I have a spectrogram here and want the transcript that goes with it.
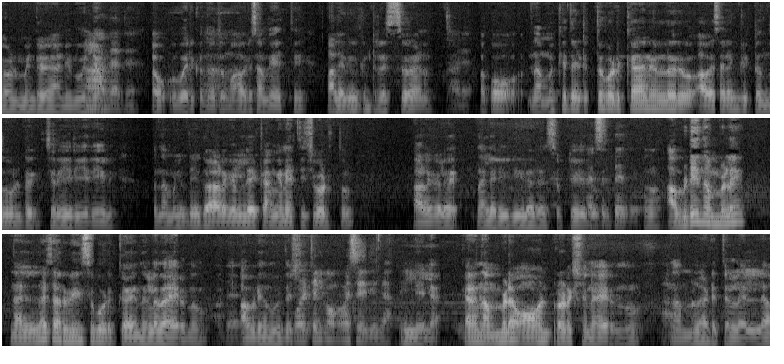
ഗവൺമെന്റ് ഒരു ആനുകൂല്യം ഒരുക്കുന്നതും ആ ഒരു സമയത്ത് ആളുകൾക്ക് ഡ്രസ്സ് വേണം. അപ്പോൾ നമുക്ക് ഇത് എടുത്തു കൊടുക്കാനുള്ള ഒരു അവസരം കിട്ടുന്നുമുണ്ട് ചെറിയ രീതിയിൽ. നമ്മൾ എന്ത് ചെയ്തു ആളുകളിലേക്ക് അങ്ങനെ എത്തിച്ചു കൊടുത്തു. ആളുകളെ നല്ല രീതിയിൽ അത് അക്സെപ്റ്റ് ചെയ്തു. അവിടെ നമ്മൾ നല്ല സർവീസ് കൊടുക്കുക എന്നുള്ളതായിരുന്നു അവിടെ നമ്മൾ ഇല്ല ഇല്ല. കാരണം നമ്മുടെ ഓൺ പ്രൊഡക്ഷൻ ആയിരുന്നു. നമ്മളെ അടുത്തുള്ള എല്ലാ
